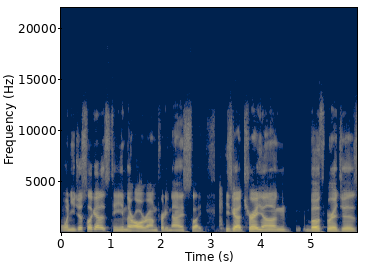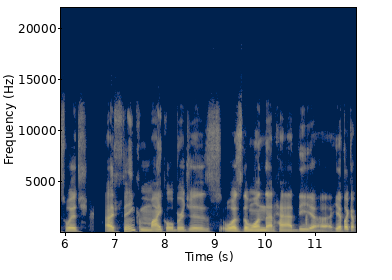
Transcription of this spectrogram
when you just look at his team, they're all around pretty nice. Like He's got Trae Young, both Bridges, which I think Michael Bridges was the one that had the uh, he had like a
